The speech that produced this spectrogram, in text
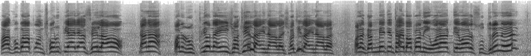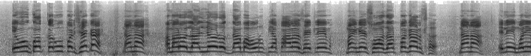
વાઘુબા પાંચસો રૂપિયા આલ્યા છે, લાવો. ના ના, પણ રૂપિયો નહીં છોથી લાઈને આલે છોથી લાઈને આલે. પણ ગમે તે થાય બાપા નહીં ઓના તહેવાર સુધરે ને એવું કોક કરવું પડશે કે? ના ના અમારો લાલ્યો રોજના બહુ રૂપિયા પાડે છે એટલે મહિને સો હજાર પગાર છે. ના ના, એટલે એમાંથી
